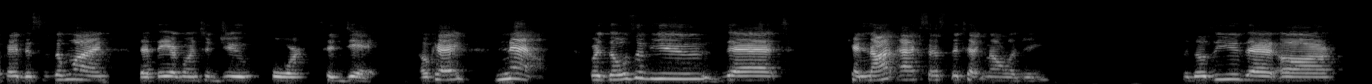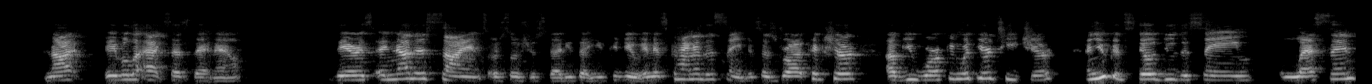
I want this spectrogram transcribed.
Okay, this is the one that they are going to do for today. Okay, now for those of you that cannot access the technology, for those of you that are not able to access that now, there's another science or social studies that you can do, and it's kind of the same. It says draw a picture of you working with your teacher, and you could still do the same lesson,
